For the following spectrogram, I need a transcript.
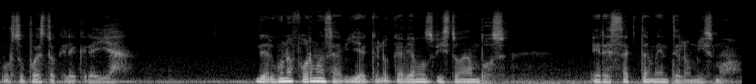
Por supuesto que le creía. De alguna forma sabía que lo que habíamos visto ambos era exactamente lo mismo.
